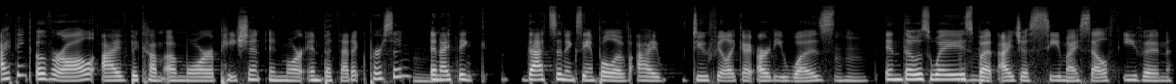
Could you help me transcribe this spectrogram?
I think overall, I've become a more patient and more empathetic person. Mm-hmm. And I think that's an example of I do feel like I already was mm-hmm. in those ways, mm-hmm. but I just see myself even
